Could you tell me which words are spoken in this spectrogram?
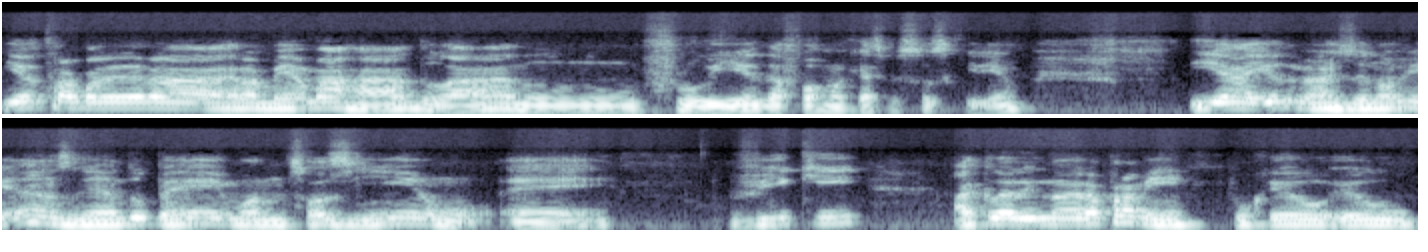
e o trabalho era, era bem amarrado lá, não fluía da forma que as pessoas queriam. E aí, eu, nos meus 19 anos, ganhando bem, morando sozinho, é, vi que aquilo ali não era para mim, porque eu, eu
